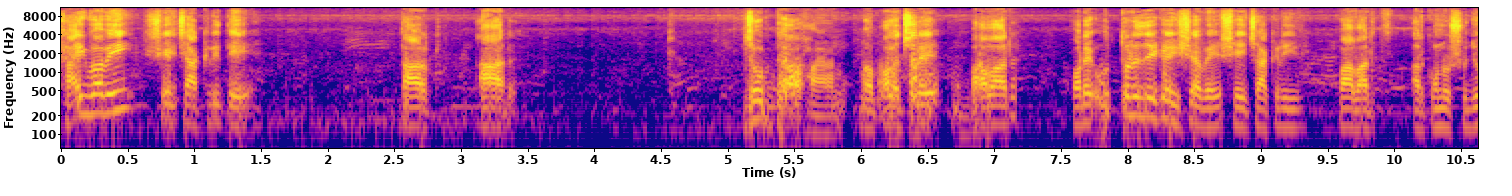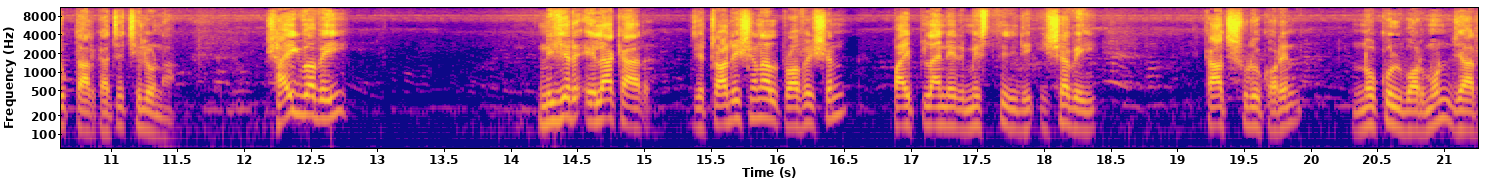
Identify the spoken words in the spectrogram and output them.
স্বাভাবিকভাবেই সেই চাকরিতে তার আর যোগ দেওয়া হয় বা বলা চলে বাবার পরে উত্তরাধিকার হিসাবে সেই চাকরি পাওয়ার আর কোনো সুযোগ তার কাছে ছিল না। স্বাভাবিকভাবেই নিজের এলাকার যে ট্রাডিশনাল প্রফেশন পাইপলাইনের মিস্ত্রি হিসাবেই কাজ শুরু করেন নকুল বর্মন, যার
